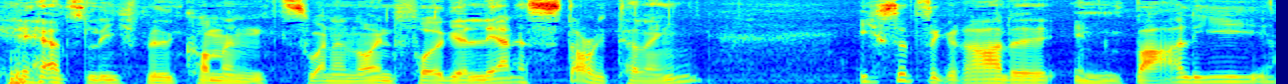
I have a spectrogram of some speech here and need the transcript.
Herzlich willkommen zu einer neuen Folge Lerne Storytelling. Ich sitze gerade in Bali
